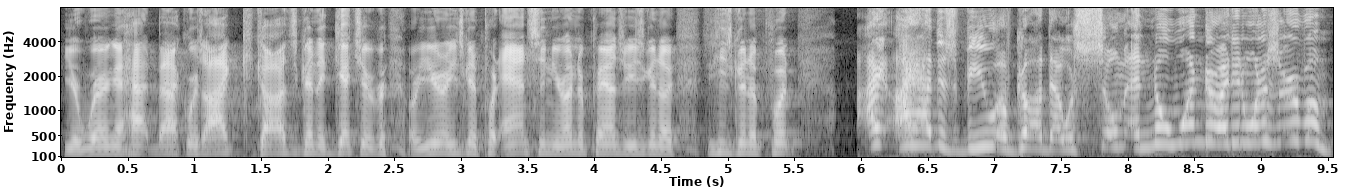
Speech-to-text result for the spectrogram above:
you're wearing a hat backwards. I God's gonna get you, or you He's gonna put ants in your underpants, or He's gonna He's gonna put. I, I had this view of God that was so, and no wonder I didn't want to serve Him.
